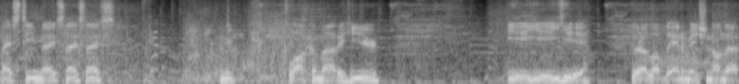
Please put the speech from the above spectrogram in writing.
Nice team, nice, nice, nice. Let me block him out of here. Yeah, yeah, yeah. Dude, I love the animation on that.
